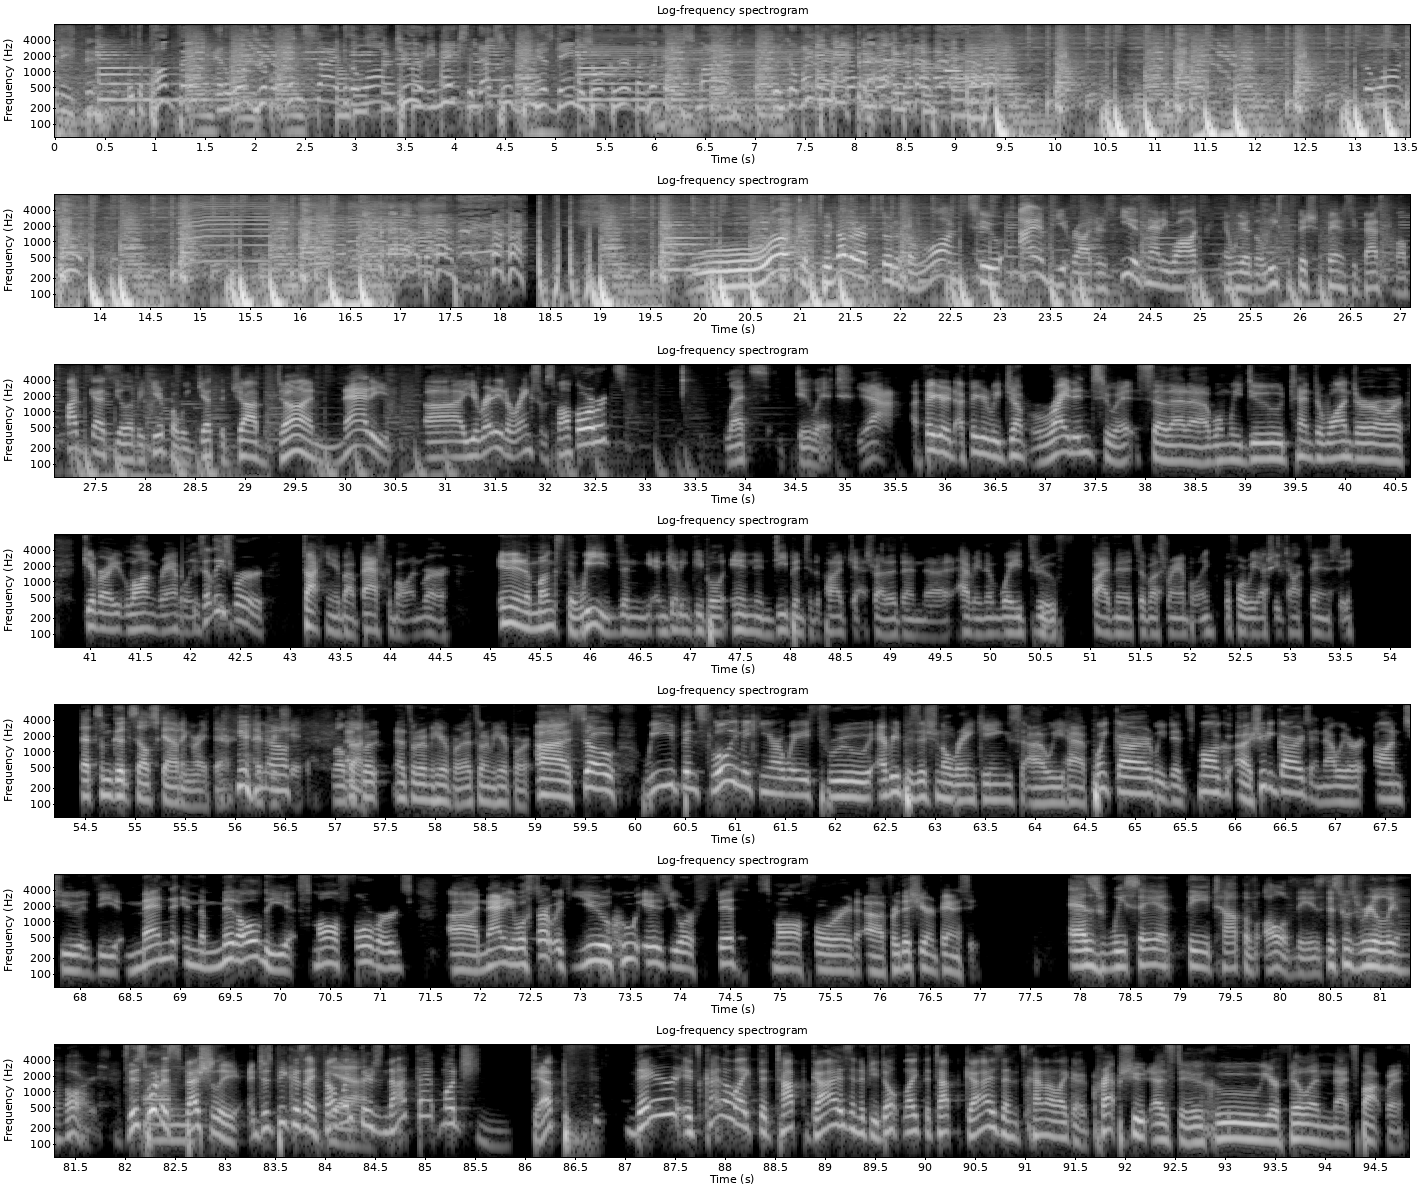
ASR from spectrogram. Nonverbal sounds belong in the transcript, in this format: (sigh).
With the pump fake and one dribble inside to the long two, and he makes it. That's been his game his whole career. But look at him smiling. We go, my bad. Welcome to another episode of The Long Two. I am Pete Rogers. He is Natty Wallach, and we are the least efficient fantasy basketball podcast you'll ever hear, but we get the job done. Natty, uh, you ready to rank some small forwards? Let's do it. Yeah, I figured I figured we jump right into it so that uh, when we do tend to wander or give our long ramblings, at least we're talking about basketball and we're in and amongst the weeds and, and getting people in and deep into the podcast rather than uh, having them wade through five minutes of us rambling before we actually talk fantasy. That's some good self scouting right there. (laughs) I know, appreciate that. Well that's done. what that's what I'm here for. That's what I'm here for. Uh, so we've been slowly making our way through every positional rankings. Uh, we have point guard, we did small uh, shooting guards, and now we are on to the men in the middle, the small forwards. Uh, Natty, we'll start with you. Who is your fifth small forward uh, for this year in fantasy? As we say at the top of all of these, this was really hard. This one Um, especially, just because I felt like there's not that much depth there. It's kind of like the top guys, and if you don't like the top guys, then it's kind of like a crapshoot as to who you're filling that spot with.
